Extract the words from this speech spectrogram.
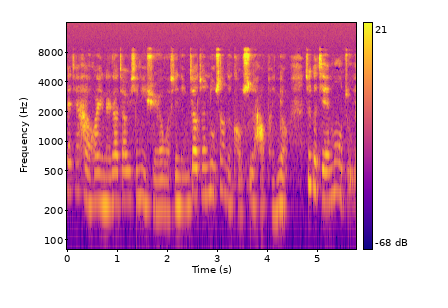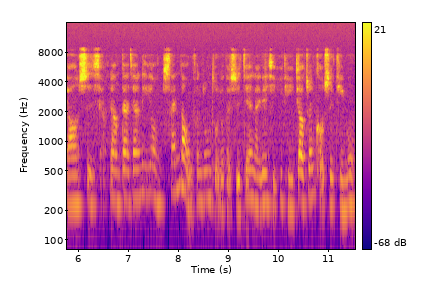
大家好，欢迎来到教育心理学，我是您较真路上的口试好朋友。这个节目主要是想让大家利用三到五分钟左右的时间来练习一题较真口试题目，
